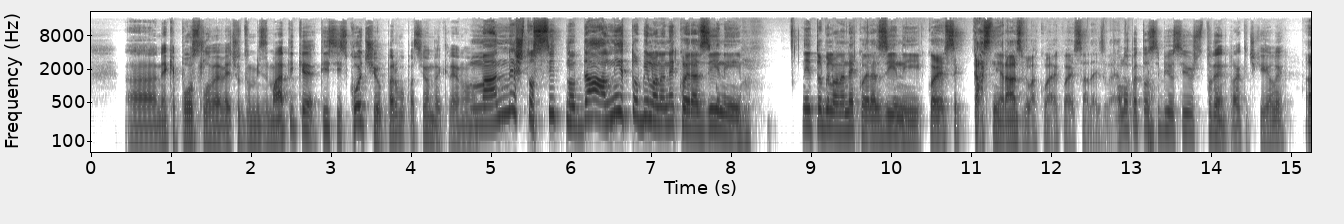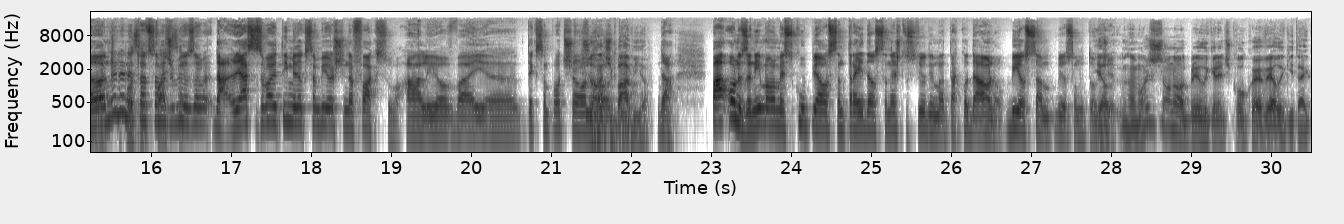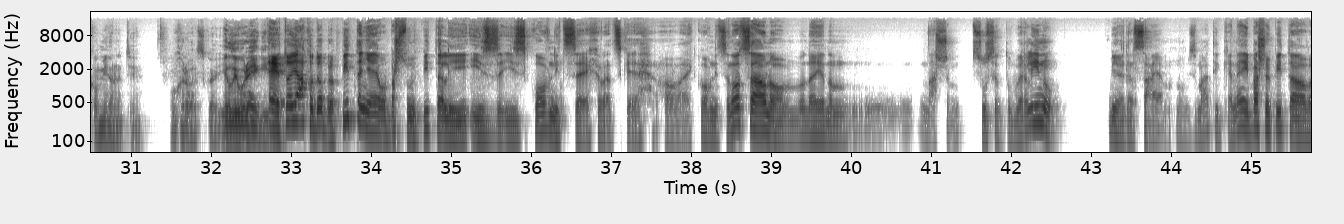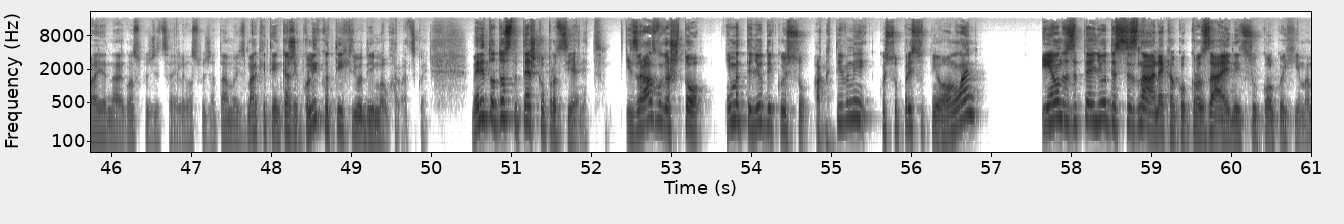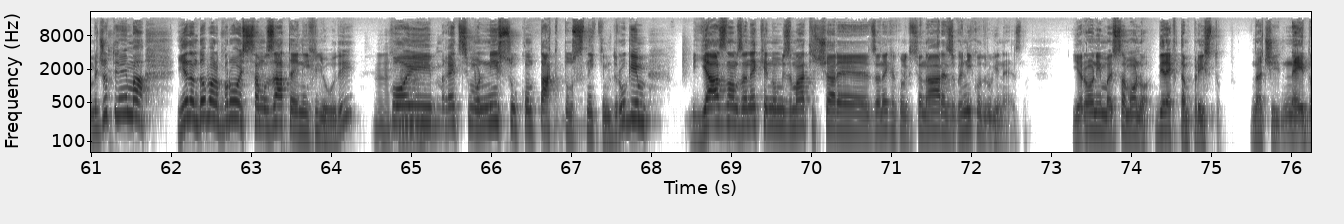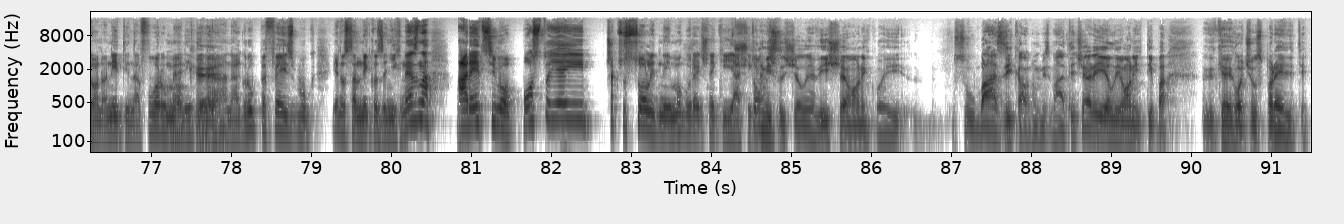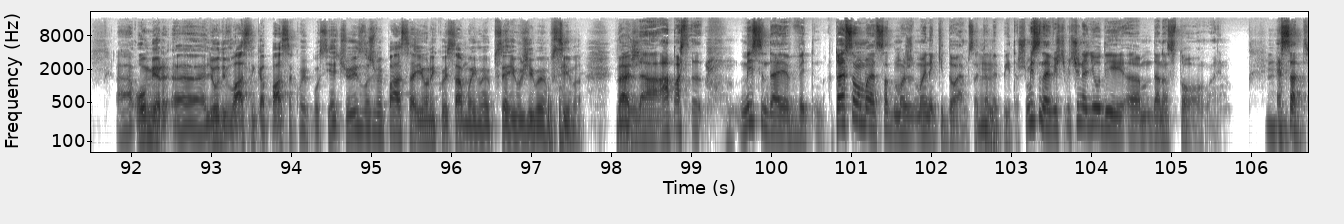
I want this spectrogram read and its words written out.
neke poslove već od numizmatike. Ti si iskočio prvo pa si onda krenuo. Ma nešto sitno da, ali nije to bilo na nekoj razini, nije to bilo na nekoj razini koja se kasnije razvila, koja, je- koja je sada izgleda. Ali opet to si bio si još student praktički, je li? Ne, ne, ne, sad sam već bio za... Da, ja sam se bavio time dok sam bio još i na faksu, ali ovaj, e, tek sam počeo ono... Što znači bavio? Da. Pa ono, zanimalo me, skupljao sam, tradao sam nešto s ljudima, tako da ono, bio sam, bio sam u tom Jel, živu. ne možeš ono otprilike reći koliko je veliki taj community u Hrvatskoj ili u regiji? E, to je jako dobro pitanje, evo, baš su me pitali iz, iz Kovnice, Hrvatske ovaj, Kovnice Noca, ono, na jednom našem susretu u Berlinu, bio je jedan sajam numizmatike, ne, i baš me pita ova jedna gospođica ili gospođa tamo iz marketinga, kaže koliko tih ljudi ima u Hrvatskoj. Meni je to dosta teško procijeniti. Iz razloga što imate ljudi koji su aktivni, koji su prisutni online, i onda za te ljude se zna nekako kroz zajednicu koliko ih ima. Međutim, ima jedan dobar broj samozatajnih ljudi Mhm. koji recimo nisu u kontaktu s nikim drugim. Ja znam za neke numizmatičare, za neke kolekcionare za koje niko drugi ne zna. Jer oni imaju samo ono direktan pristup. Znači ne idu ono niti na forume, niti Ok. na, na grupe Facebook, jednostavno niko za njih ne zna, a recimo postoje i čak su solidni, mogu reći neki jaki Što igrači. misliš, je li više onih koji su u bazi kao numizmatičari ili onih tipa koji hoću usporediti? A, omjer e, ljudi vlasnika pasa koji posjećuju izložbe pasa i oni koji samo imaju pse i uživaju u psima. Znaš, Da, a pa, mislim da je, već, to je samo moj, sad moj, moj neki dojam sad kad Mm. me pitaš. Mislim da je većina ljudi um, danas to online. Mhm. E sad,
